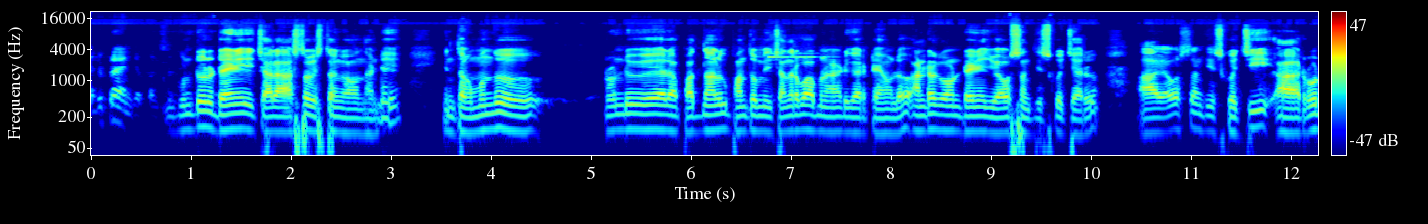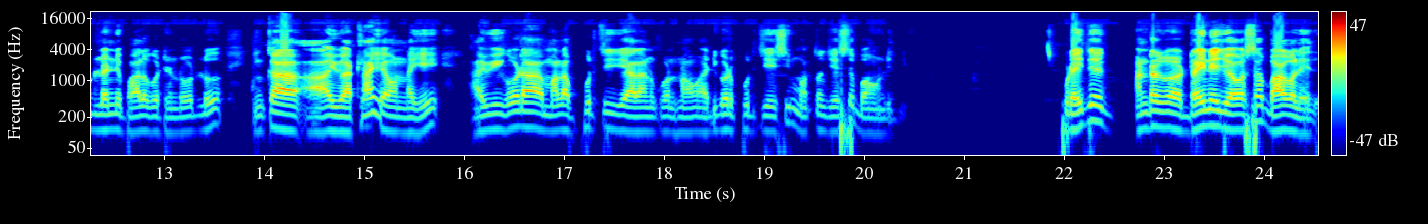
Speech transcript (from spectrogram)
అభిప్రాయం చెప్పండి గుంటూరు డ్రైనేజ్ చాలా అస్తవ్యస్తంగా ఉందండి. ఇంతకుముందు రెండు వేల పద్నాలుగు పంతొమ్మిది చంద్రబాబు నాయుడు గారి టైంలో అండర్ గ్రౌండ్ డ్రైనేజ్ వ్యవస్థను తీసుకొచ్చారు. ఆ వ్యవస్థను తీసుకొచ్చి ఆ రోడ్లన్నీ పాల్గొట్టిన రోడ్లు ఇంకా అవి అట్లాగే ఉన్నాయి. అవి కూడా మళ్ళీ పూర్తి చేయాలనుకుంటున్నాం. అది కూడా పూర్తి చేసి మొత్తం చేస్తే బాగుండిద్ది. ఇప్పుడైతే అండర్ డ్రైనేజ్ వ్యవస్థ బాగోలేదు.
